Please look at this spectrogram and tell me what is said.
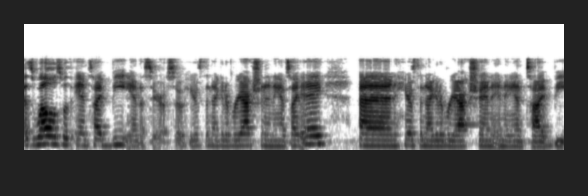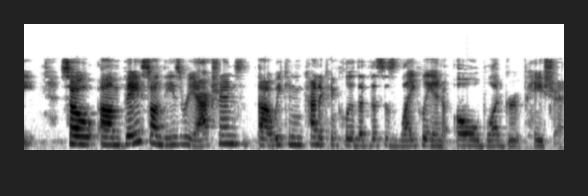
as well as with anti-B antisera. So here's the negative reaction in anti-A and here's the negative reaction in anti-B. So um, based on these reactions, uh, we can kind of conclude that this is likely an O blood group patient.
